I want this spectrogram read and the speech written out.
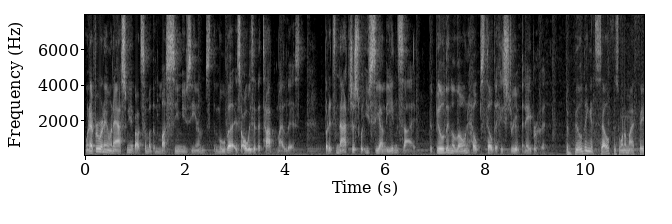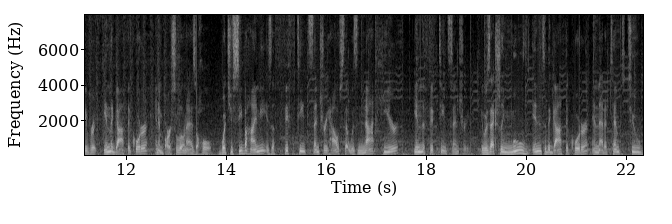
Whenever anyone asks me about some of the must-see museums, the MUHBA is always at the top of my list. But it's not just what you see on the inside. The building alone helps tell the history of the neighborhood. The building itself is one of my favorite in the Gothic Quarter and in Barcelona as a whole. What you see behind me is a 15th century house that was not here in the 15th century. It was actually moved into the Gothic Quarter in that attempt to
